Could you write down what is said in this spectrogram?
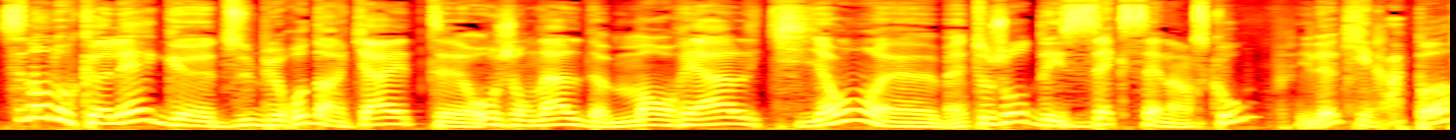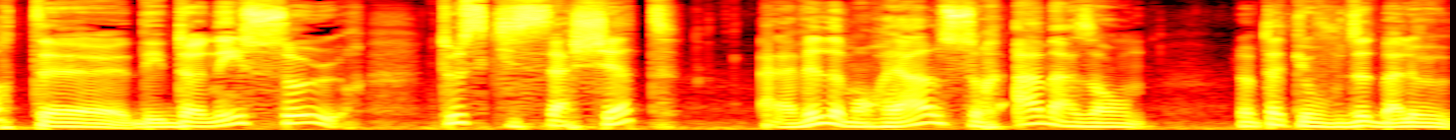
Sinon, nos collègues euh, du bureau d'enquête euh, au Journal de Montréal qui ont euh, ben, toujours des excellents scoops et là qui rapportent des données sur tout ce qui s'achète à la ville de Montréal sur Amazon. Peut-être que vous vous dites, ben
